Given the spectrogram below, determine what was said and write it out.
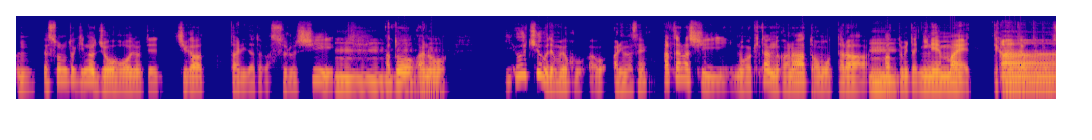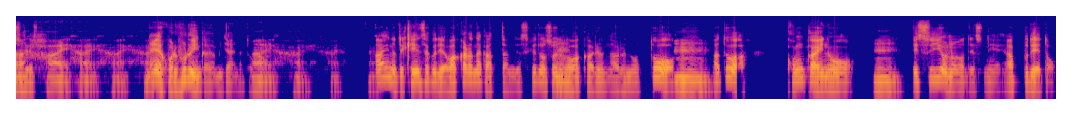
うん、でその時の情報によって違ったりだとかするし、うんうんうんうんあと、あの、YouTube でもよくあありません？新しいのが来たのかなと思ったら、うんパッと見たら2年前って書いてあったりするはいはいはいはい。ねえこれ古いんかよみたいなとか、はいはいはい。ああいうのって検索では分からなかったんですけど、そういうのが分かるようになるのと、うん。あとは今回のうん。SEO のですね、アップデート、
